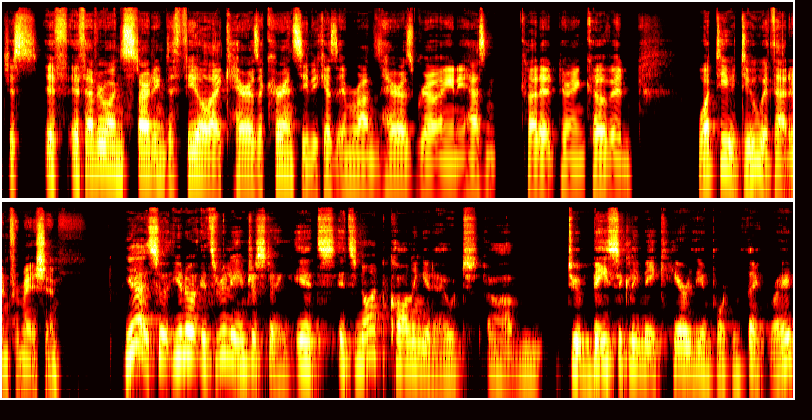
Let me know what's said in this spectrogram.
Just if if everyone's starting to feel like hair is a currency because Imran's hair is growing and he hasn't cut it during COVID, what do you do with that information? Yeah, so you know it's really interesting. It's it's not calling it out um, to basically make hair the important thing, right?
